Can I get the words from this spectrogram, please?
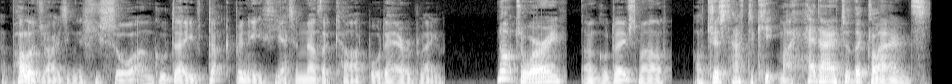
apologising as she saw Uncle Dave duck beneath yet another cardboard aeroplane. Not to worry, Uncle Dave smiled. I'll just have to keep my head out of the clouds.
